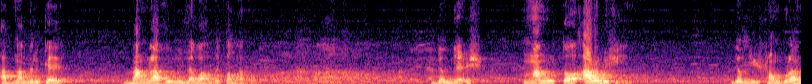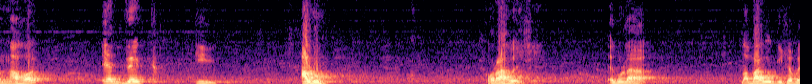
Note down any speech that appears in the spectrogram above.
আপনাদেরকে বাংলা শুধু দেওয়া হবে যদি মানুষ তো আরও বেশি। যদি সংকুলন না হয়, এক দেখ কি আলু করা হয়েছে। এগুলা তবারক হিসেবে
